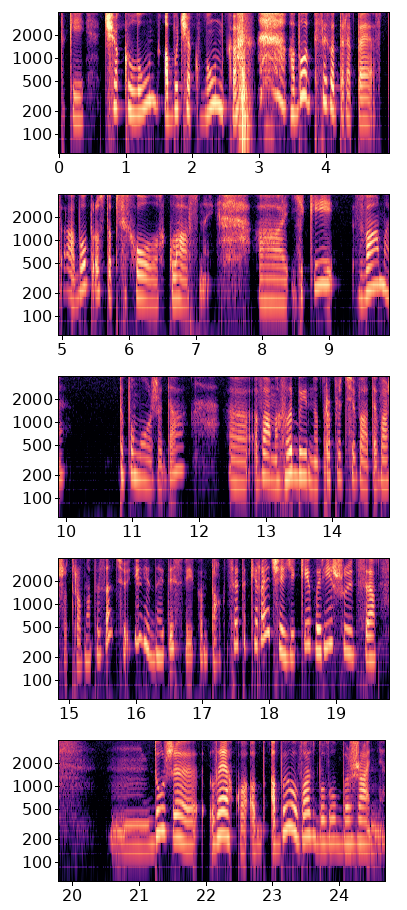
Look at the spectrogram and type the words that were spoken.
такий чаклун або чаклунка, або психотерапевт, або просто психолог класний, який з вами допоможе да, вам глибинно пропрацювати вашу травматизацію і віднайти свій контакт. Це такі речі, які вирішуються. Дуже легко, аби у вас було бажання.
